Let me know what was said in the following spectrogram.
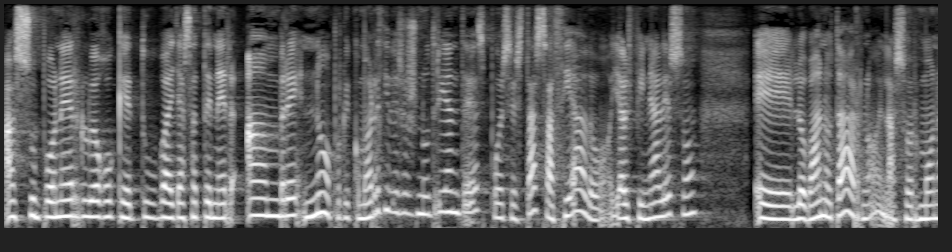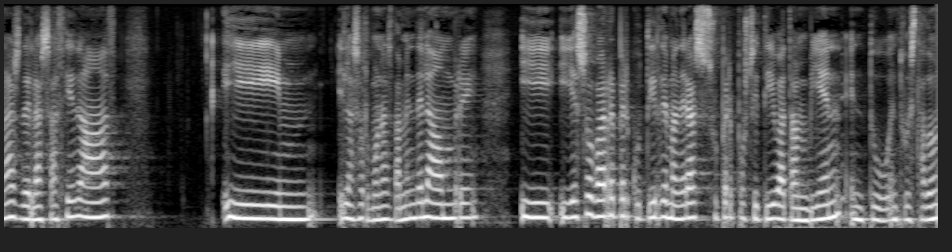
a suponer luego que tú vayas a tener hambre. No, porque como recibe esos nutrientes, pues estás saciado. Y al final eso eh, lo va a notar ¿no? en las hormonas de la saciedad y, las hormonas también del hambre. Y, eso va a repercutir de manera súper positiva también en tu, en tu estado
